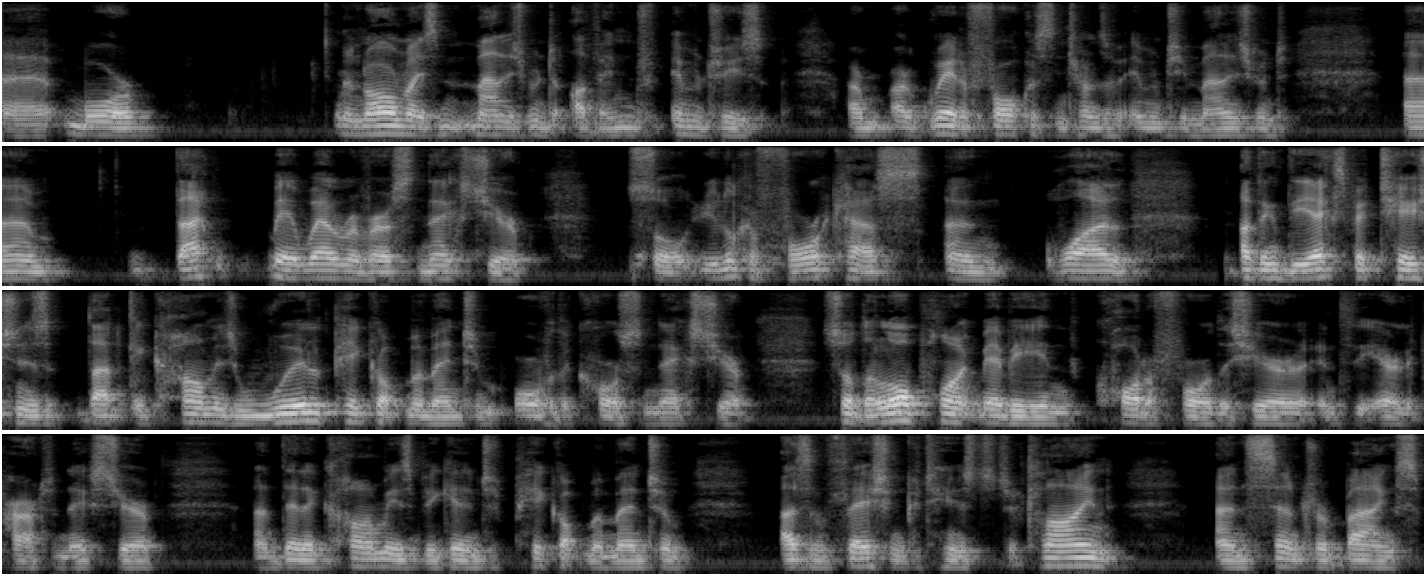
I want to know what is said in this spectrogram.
uh, more normalized management of in- inventories or, or, greater focus in terms of inventory management. Um, that may well reverse next year. So you look at forecasts, and while I think the expectation is that economies will pick up momentum over the course of next year. So the low point may be in quarter four this year into the early part of next year, and then economies beginning to pick up momentum as inflation continues to decline and central banks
